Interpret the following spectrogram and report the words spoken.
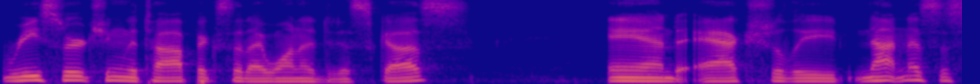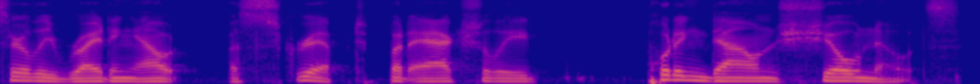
researching the topics that I wanted to discuss and actually not necessarily writing out a script, but actually putting down show notes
